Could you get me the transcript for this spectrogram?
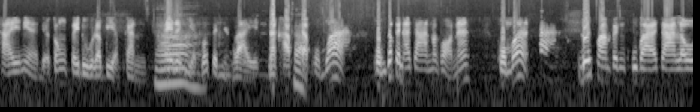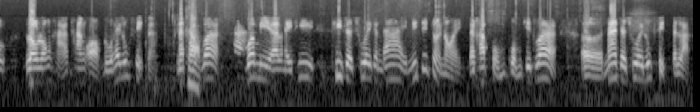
ใช้เนี่ย เดี๋ยวต้องไปดูระเบียบกันอ่าให้ละเอียดว่าเป็นอย่างไรนะครับครับ แต่ผมว่าผมก็เป็นอาจารย์มาก่อนนะ ผมว่าค่ะด้วยความเป็นครูบาอาจารย์เราเราลองหาทางออกดูให้ลูกศิษย์นะนะครัครับบว่าค่ะว่ามีอะไรที่ที่จะช่วยกันได้นิดๆหน่อยๆนะครับ ผมผมคิดว่าเออน่าจะช่วยลูกศิษย์เป็นหลัก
